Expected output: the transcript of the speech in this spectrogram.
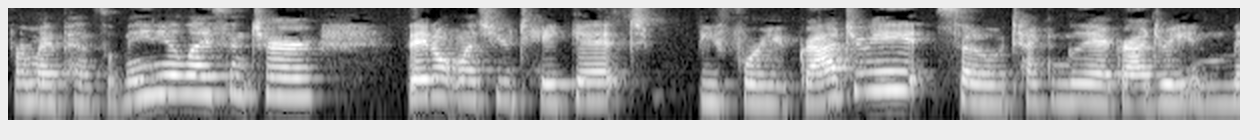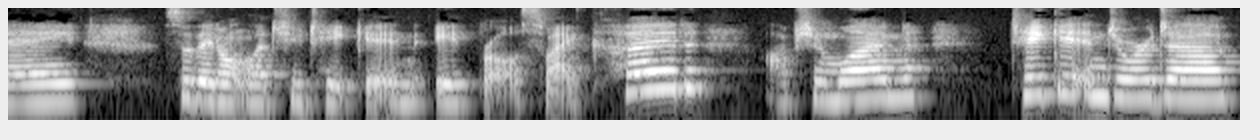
for my Pennsylvania licensure, they don't let you take it before you graduate. So technically I graduate in May, so they don't let you take it in April. So I could, option one, take it in Georgia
